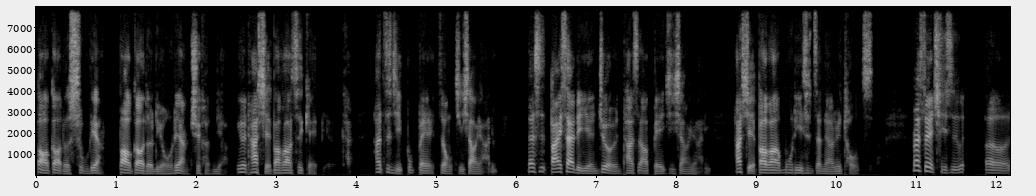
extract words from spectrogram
报告的数量、报告的流量去衡量，因为他写报告是给别人看，他自己不背这种绩效压力。但是 buy 赛的研究员，他是要背绩效压力，他写报告的目的是真的要去投资嘛。那所以其实呃。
